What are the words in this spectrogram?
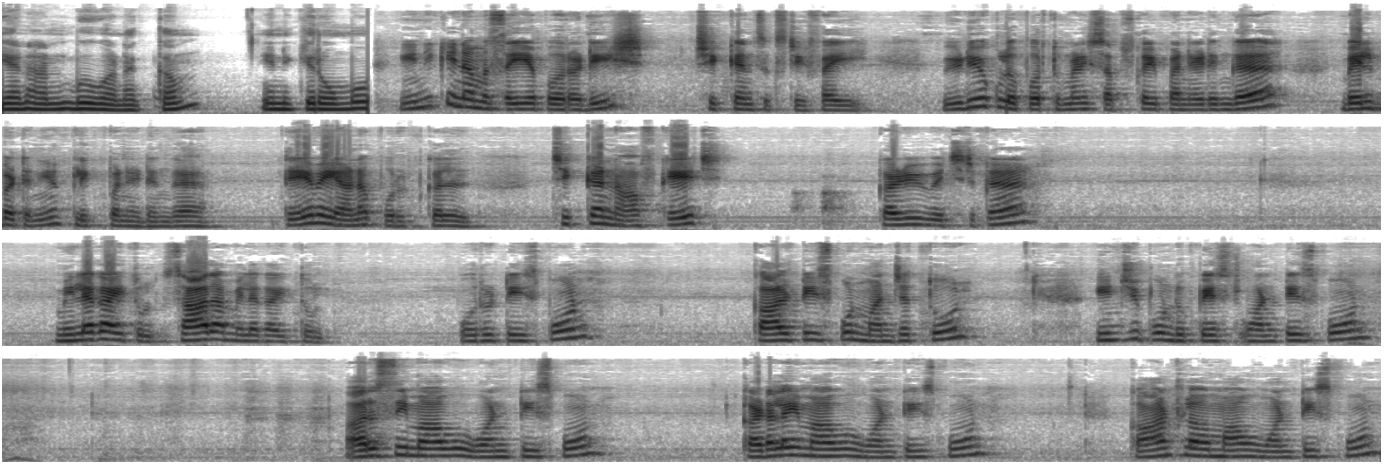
என் அன்பு வணக்கம். இன்றைக்கி ரொம்ப இன்றைக்கி நம்ம செய்ய போகிற டிஷ் சிக்கன் சிக்ஸ்டி ஃபைவ் வீடியோக்குள்ளே பொறுத்த மாதிரி சப்ஸ்கிரைப் பண்ணிடுங்க. பெல் பட்டனையும் கிளிக் பண்ணிவிடுங்க தேவையான பொருட்கள். சிக்கன் ஆஃப் கேஜ் கழுவி வச்சுருக்கேன். மிளகாய்த்தூள் சாதா மிளகாய்த்தூள் ஒரு டீஸ்பூன் கால் டீஸ்பூன் மஞ்சத்தூள் இஞ்சி பூண்டு பேஸ்ட் ஒன் டீஸ்பூன் அரிசி மாவு ஒன் டீஸ்பூன் கடலை மாவு ஒன் டீஸ்பூன் கார்ன்ஃப்ளவர் மாவு ஒன் டீஸ்பூன்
